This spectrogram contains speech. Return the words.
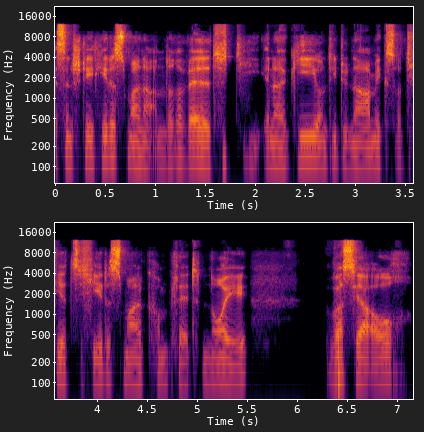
es entsteht jedes Mal eine andere Welt. Die Energie und die Dynamik sortiert sich jedes Mal komplett neu, was ja auch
